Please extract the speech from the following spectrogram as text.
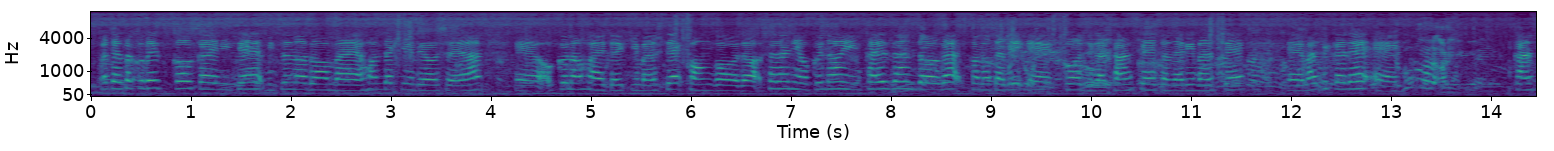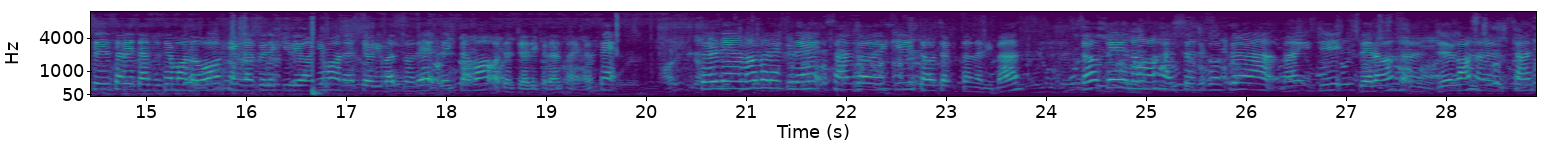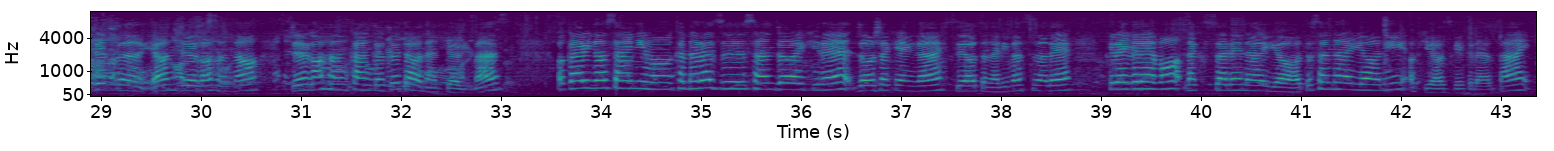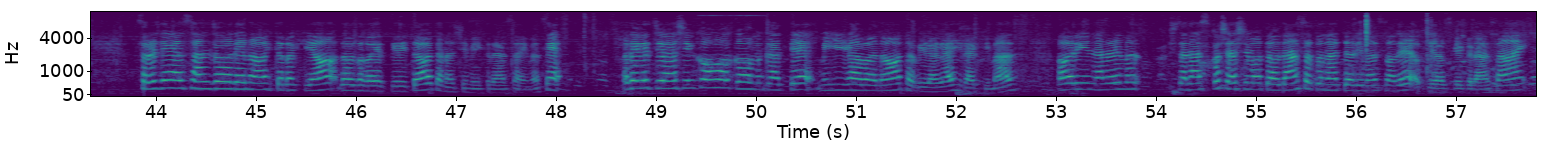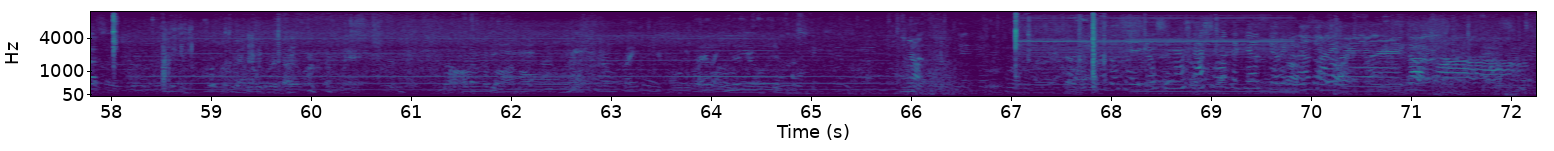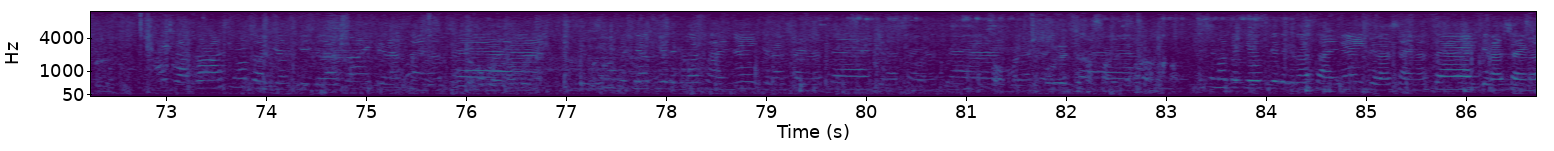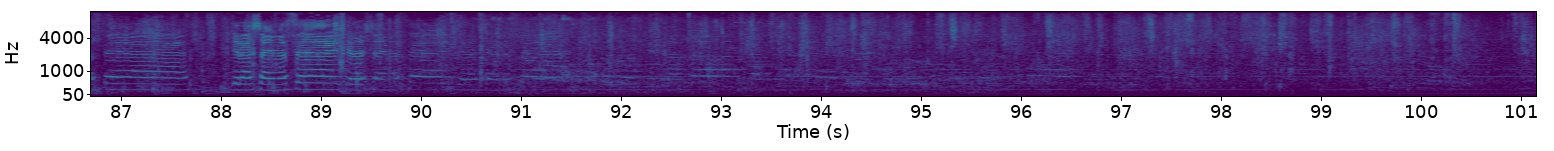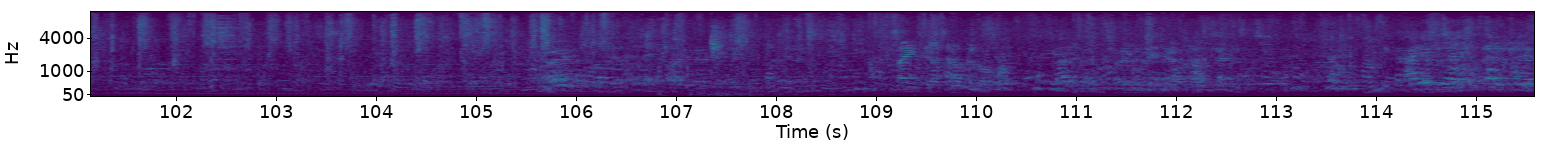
また特別公開にて三つの堂前本田家描写や、えー奥の方へと行きまして金剛堂さらに奥の院海山堂がこの度、えー工事が完成となりまして、えー間近で、え完成された建物を見学できるようにもなっておりますのでぜひともお立ち寄りくださいませ。それでは間もなくで三条駅到着となりますロープウェイの発車時刻は毎日0分15分30分45分の15分間隔となっておりますお帰りの際にも必ず三条駅で乗車券が必要となりますのでくれぐれもなくされないよう落とさないようにお気をつけくださいそれでは三条でのひとときをどうぞごゆっくりとお楽しみくださいませ。お出口は進行方向を向かって右側の扉が開きますお降りになられましたら少し足元は段差となっておりますのでお気をつけくださいお待たせいたしました。足元気をつけてくださいね。どうぞ。はい、どうぞ。足元お気をつけてください。いってらっしゃいませ。足元気をつけてくださいね。いってらっしゃいませ。いってらっしゃいませ。いってらっしゃいませ。足元気をつけてくださいね。いってらっしゃいませ。いってらっしゃいませ。いってらっしゃいませ。いってらっしゃいませ。いってらっしゃいませ。足元気をつけてください。ははい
